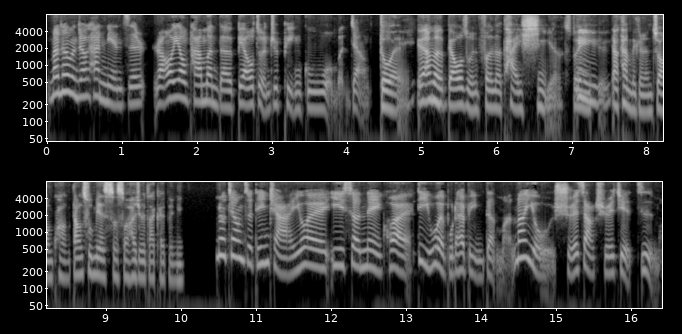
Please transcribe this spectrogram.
那他们就看年资，然后用他们的标准去评估我们这样。对，因为他们的标准分的太细了，所以要看每个人状况。当初面试的时候，他就大概跟你。那这样子听起来，因为医生那一块地位不太平等嘛，那有学长学姐制吗？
